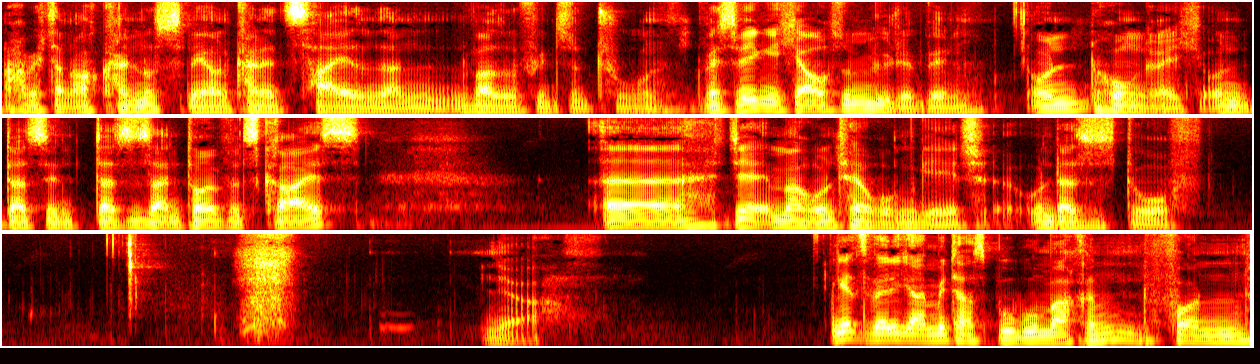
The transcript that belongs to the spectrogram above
habe ich dann auch keine Lust mehr und keine Zeit und dann war so viel zu tun. Weswegen ich ja auch so müde bin und hungrig. Und das, sind, das ist ein Teufelskreis, äh, der immer rundherum geht. Und das ist doof. Ja. Jetzt werde ich ein Mittagsbubu machen von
